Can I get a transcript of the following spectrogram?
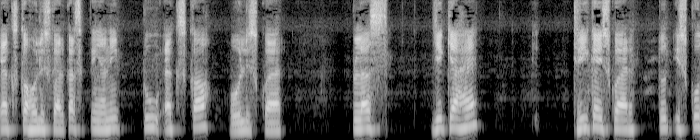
एक्स का होल स्क्वायर कर सकते हैं, यानी टू एक्स का होल स्क्वायर प्लस ये क्या है? थ्री का स्क्वायर। तो इसको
